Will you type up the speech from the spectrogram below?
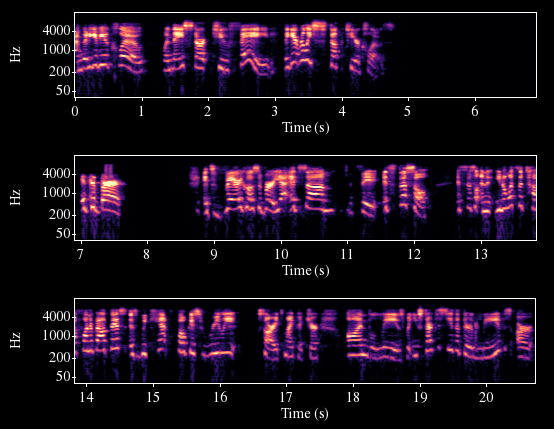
I'm going to give you a clue. When they start to fade, they get really stuck to your clothes. It's a burr. It's very close to bird. Yeah, it's um. Let's see. It's thistle. It's thistle. And you know what's the tough one about this is we can't focus really. Sorry, it's my picture on the leaves, but you start to see that their leaves are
